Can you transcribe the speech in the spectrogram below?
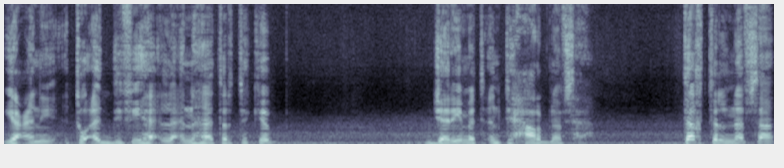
يعني تؤدي فيها إلى أنها ترتكب جريمة انتحار بنفسها. تقتل نفسها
